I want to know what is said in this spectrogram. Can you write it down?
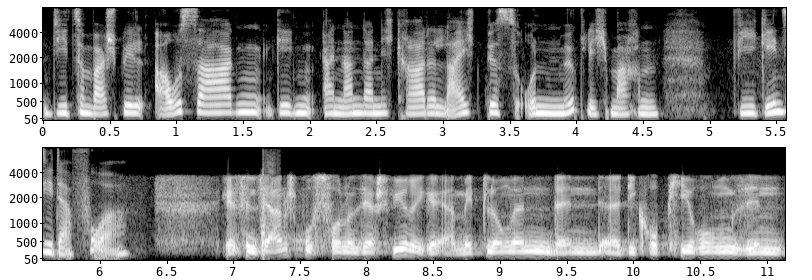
die zum Beispiel Aussagen gegeneinander nicht gerade leicht bis unmöglich machen? Wie gehen Sie da vor? Es sind sehr anspruchsvolle und sehr schwierige Ermittlungen, denn äh, die Gruppierungen sind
